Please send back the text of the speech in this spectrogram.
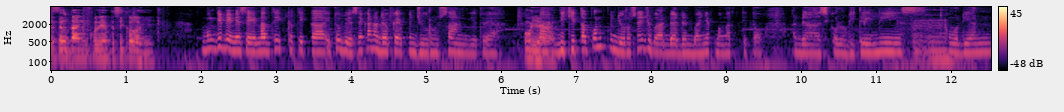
sih. tentang kuliah psikologi. Mungkin ini sih nanti ketika itu biasanya kan ada kayak penjurusan gitu ya Oh Nah, ya. di kita pun penjurusnya juga ada dan banyak banget gitu. Ada psikologi klinis, Mm-mm. kemudian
